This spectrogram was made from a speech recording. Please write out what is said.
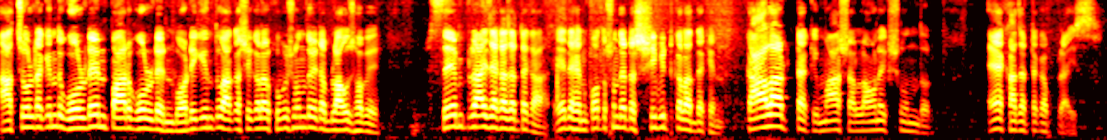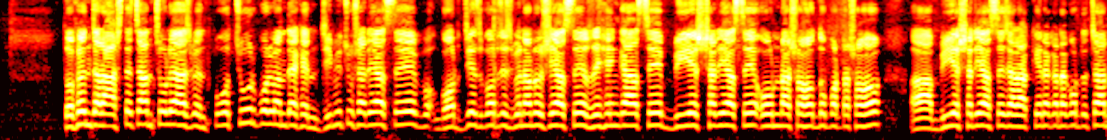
আঁচলটা কিন্তু গোল্ডেন পার গোল্ডেন বডি কিন্তু আকাশি কালার খুবই সুন্দর এটা ব্লাউজ হবে। সেম প্রাইস এক হাজার টাকা। এই দেখেন, কত সুন্দর একটা শিবিট কালার দেখেন। কালারটা কি মাশাল্লাহ অনেক সুন্দর। এক হাজার টাকা প্রাইস তো ফ্রেন্ড যারা আসতে চান, চলে আসবেন। প্রচুর পরিমাণ দেখেন জিমিচু শাড়ি আছে, গর্জেস গর্জেস বেনারসি আছে, রেহেঙ্গা আছে, বিয়ের শাড়ি আছে, ওড়না সহ, দোপাট্টা সহ বিয়ের শাড়ি আছে। যারা কেনাকাটা করতে চান,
